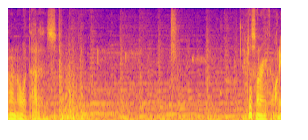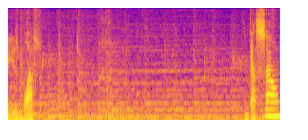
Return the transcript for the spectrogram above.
I don't know what that is. Just wondering if I want to use blast. Guess so.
